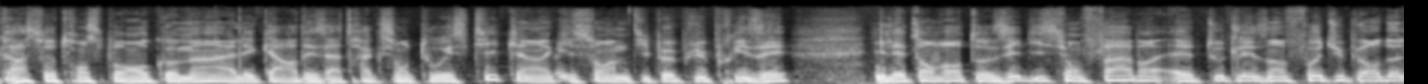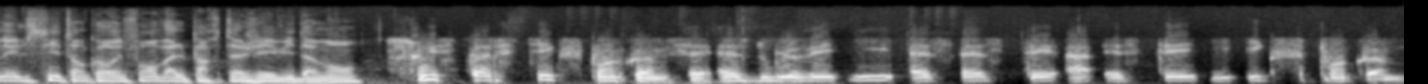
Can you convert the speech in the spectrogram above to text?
grâce au transport en commun, à l'écart des attractions touristiques hein, qui sont un petit peu plus prisées. Il est en vente aux éditions Fabre. Et toutes les infos, tu peux redonner le site encore une fois, on va le partager évidemment. Swisstastics.com, c'est S-W-I-S-S-T-A-S-T-I-X.com.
